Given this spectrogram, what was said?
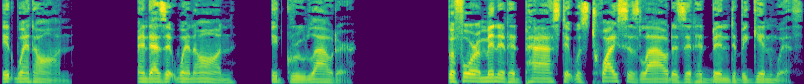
it went on, and as it went on, it grew louder. Before a minute had passed, it was twice as loud as it had been to begin with.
